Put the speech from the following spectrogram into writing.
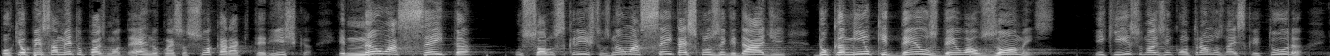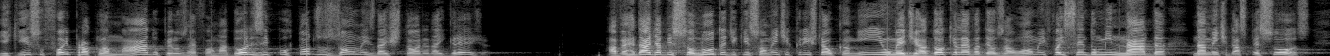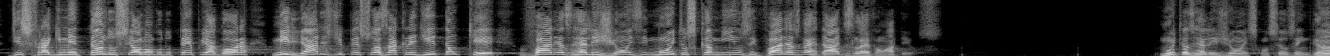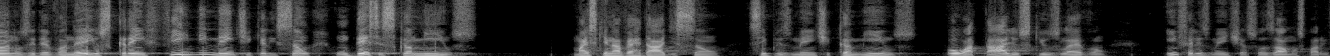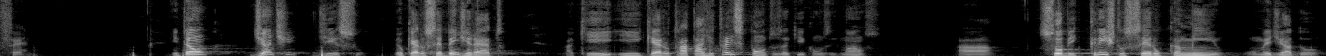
Porque o pensamento pós-moderno, com essa sua característica, ele não aceita os solos cristos, não aceita a exclusividade do caminho que Deus deu aos homens. E que isso nós encontramos na Escritura, e que isso foi proclamado pelos reformadores e por todos os homens da história da igreja. A verdade absoluta de que somente Cristo é o caminho, o mediador que leva Deus ao homem, foi sendo minada na mente das pessoas desfragmentando-se ao longo do tempo, e agora milhares de pessoas acreditam que várias religiões e muitos caminhos e várias verdades levam a Deus. Muitas religiões, com seus enganos e devaneios, creem firmemente que eles são um desses caminhos, mas que na verdade são simplesmente caminhos ou atalhos que os levam, infelizmente, as suas almas para o inferno. Então, diante disso, eu quero ser bem direto aqui e quero tratar de três pontos aqui com os irmãos. Ah, sobre Cristo ser o caminho, o mediador.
